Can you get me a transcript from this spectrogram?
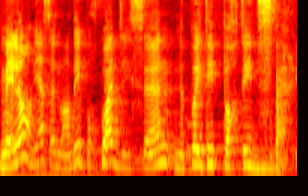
Mais là, on vient se demander pourquoi Jason n'a pas été porté disparu.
